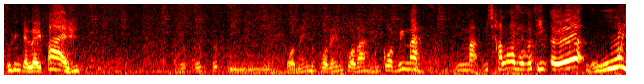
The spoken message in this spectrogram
มึงอย่าเลยป้ายปึ๊บปึ๊บปึ๊บยิงยิงยิงโกรธไหมมึงโกรธไหมมึงโกรธมามึงโกรธวิ่งมาวิ่งมาวิชาล่อลวงกระทิงเอออุ้ย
